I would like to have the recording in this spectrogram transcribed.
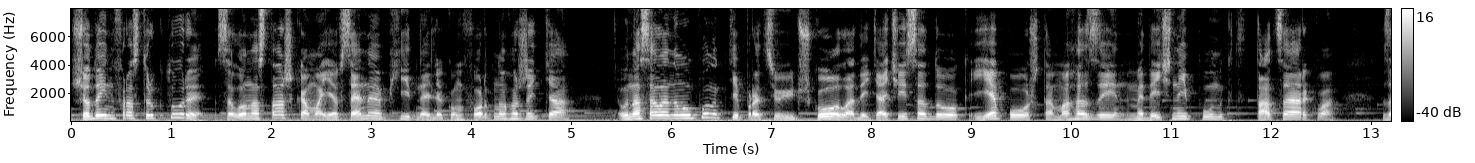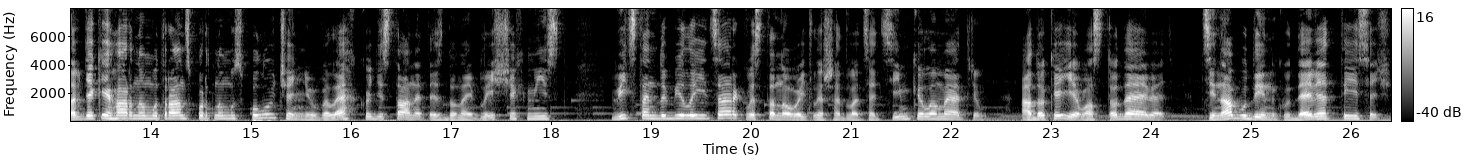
Щодо інфраструктури, село Насташка має все необхідне для комфортного життя. У населеному пункті працюють школа, дитячий садок, є пошта, магазин, медичний пункт та церква. Завдяки гарному транспортному сполученню ви легко дістанетесь до найближчих міст. Відстань до Білої церкви становить лише 27 кілометрів, а до Києва 109. Ціна будинку 9 тисяч.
